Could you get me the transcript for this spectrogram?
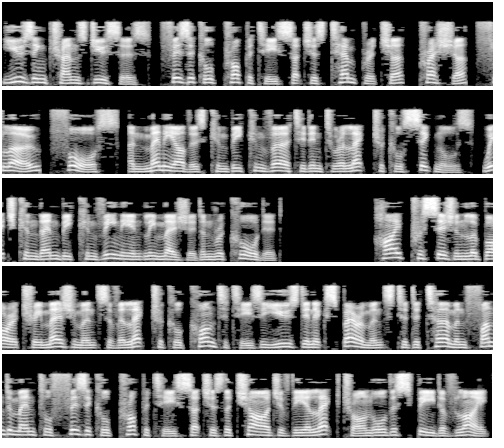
Using transducers, physical properties such as temperature, pressure, flow, force, and many others can be converted into electrical signals, which can then be conveniently measured and recorded. High-precision laboratory measurements of electrical quantities are used in experiments to determine fundamental physical properties such as the charge of the electron or the speed of light,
